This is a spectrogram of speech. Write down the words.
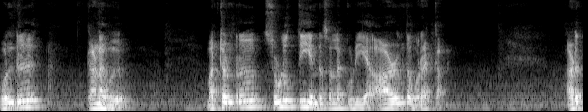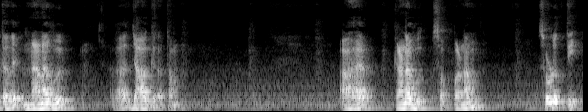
ஒன்று கனவு மற்றொன்று சுளுத்தி என்று சொல்லக்கூடிய ஆழ்ந்த உறக்கம். அடுத்தது நனவு அதாவது ஜாகிரதம். ஆக கனவு சொப்பனம் சுளுத்தி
